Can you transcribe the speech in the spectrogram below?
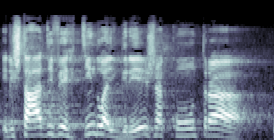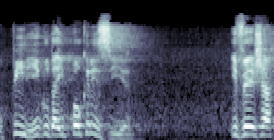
ele está advertindo a igreja contra o perigo da hipocrisia. E veja,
